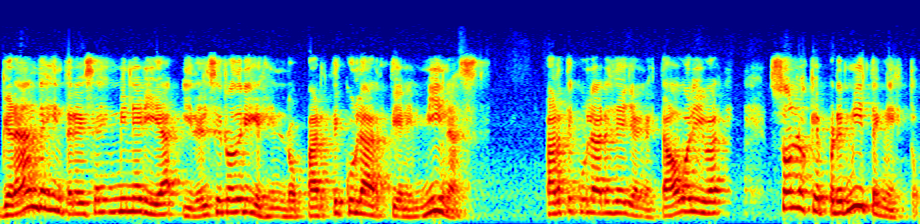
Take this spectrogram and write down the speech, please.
grandes intereses en minería y Delcy Rodríguez en lo particular tienen minas particulares de ella en el Estado Bolívar, son los que permiten esto.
